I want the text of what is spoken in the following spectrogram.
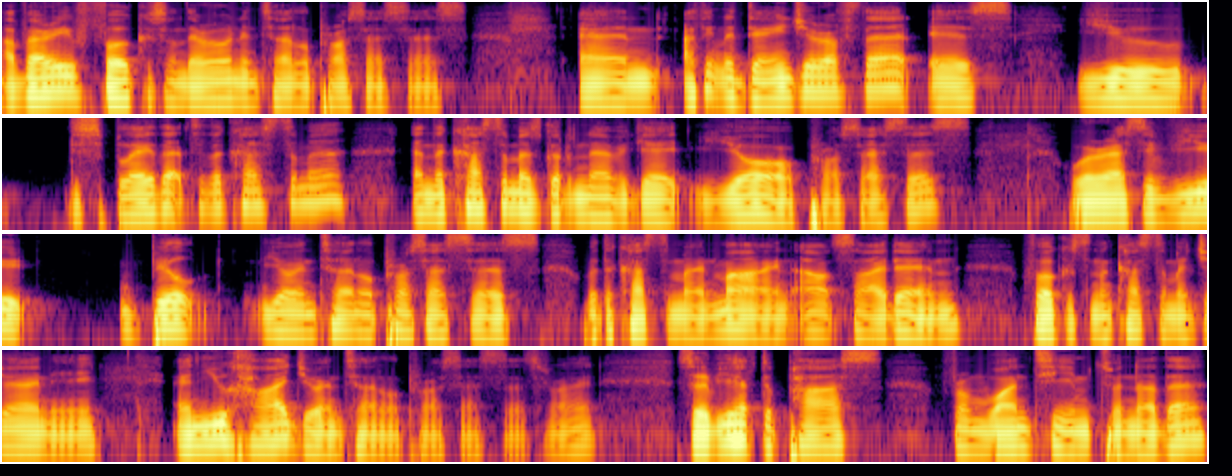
are very focused on their own internal processes and I think the danger of that is you display that to the customer and the customer's got to navigate your processes whereas if you built your internal processes with the customer in mind outside in focus on the customer journey and you hide your internal processes right so if you have to pass from one team to another.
